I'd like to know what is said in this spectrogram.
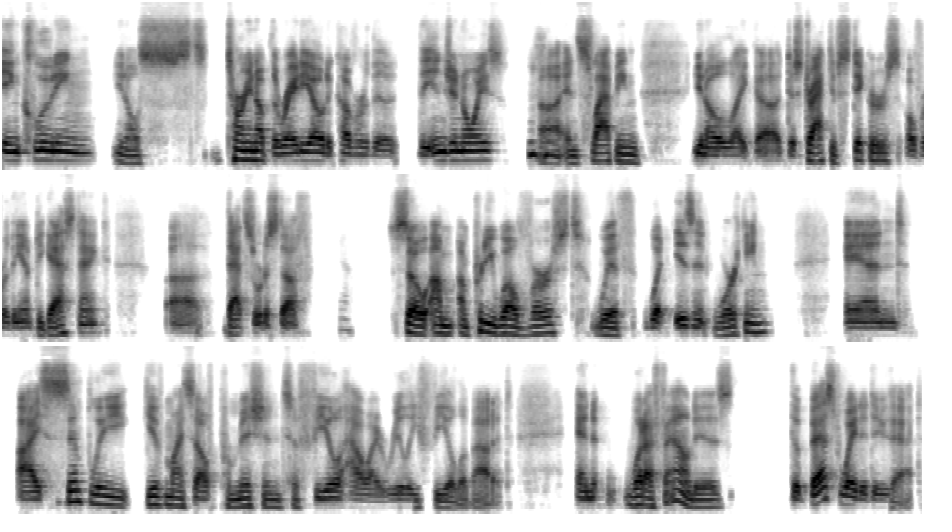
including you know s- turning up the radio to cover the the engine noise uh, mm-hmm. uh, and slapping you know like uh, distractive stickers over the empty gas tank uh, that sort of stuff so I'm I'm pretty well versed with what isn't working and I simply give myself permission to feel how I really feel about it. And what I found is the best way to do that,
